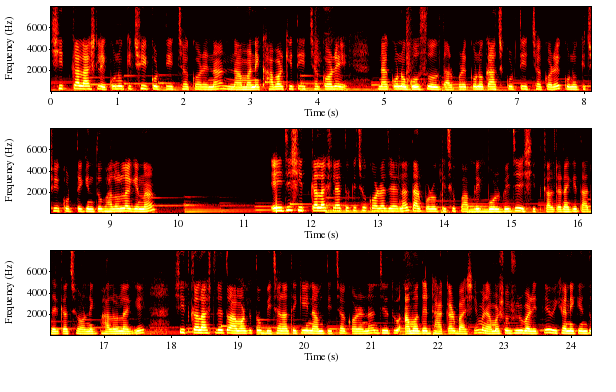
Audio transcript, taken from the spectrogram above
শীতকাল আসলে কোনো কিছুই করতে ইচ্ছা করে না না মানে খাবার খেতে ইচ্ছা করে না কোনো গোসল, তারপরে কোনো কাজ করতে ইচ্ছা করে, কোনো কিছুই করতে কিন্তু ভালো লাগে না। এই যে শীতকাল আসলে এত কিছু করা যায় না, তারপরও কিছু পাবলিক বলবে যে শীতকালটা নাকি তাদের কাছে অনেক ভালো লাগে। শীতকাল আসলে তো আমার তো বিছানা থেকেই নামতে ইচ্ছা করে না, যেহেতু আমাদের ঢাকার বাসে মানে আমার শ্বশুর বাড়িতে ওইখানে কিন্তু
